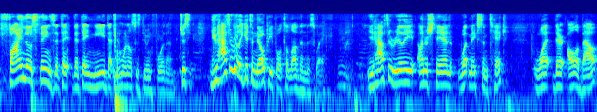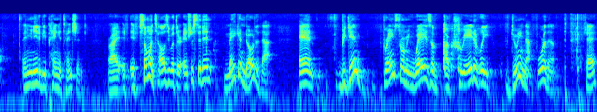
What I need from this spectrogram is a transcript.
find those things that they that they need that no one else is doing for them. Just you have to really get to know people to love them this way. You have to really understand what makes them tick, what they're all about, and you need to be paying attention. Right? If if someone tells you what they're interested in, make a note of that and begin brainstorming ways of, of creatively doing that for them. Okay?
